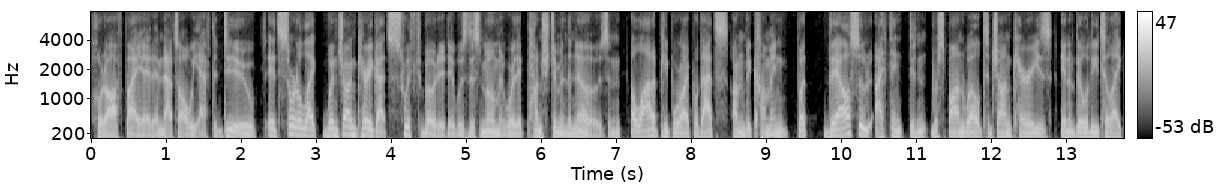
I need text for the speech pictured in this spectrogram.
put off by it. And that's all we have to do. It's sort of like when John Kerry got swift boated, it was this moment where they punched him in the nose. And a lot of people were like, well, that's unbecoming. But they also, I think, didn't respond well to John Kerry's inability to like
